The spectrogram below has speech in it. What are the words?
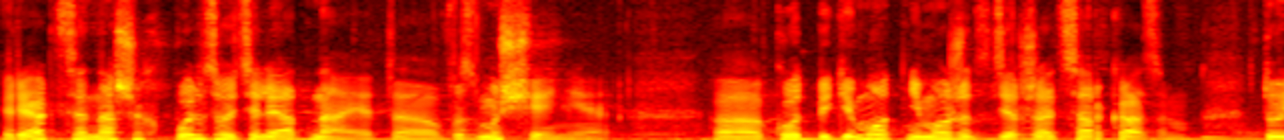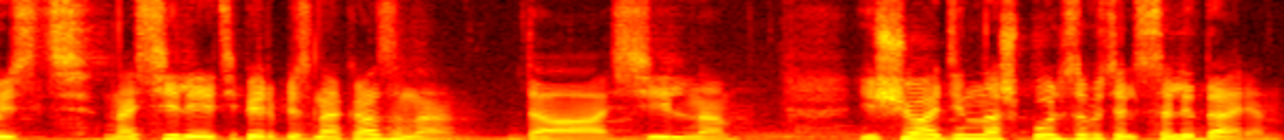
Реакция наших пользователей одна – это возмущение – Э, кот Бегемот не может сдержать сарказм. То есть насилие теперь безнаказанно? Да, сильно. Еще один наш пользователь солидарен.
